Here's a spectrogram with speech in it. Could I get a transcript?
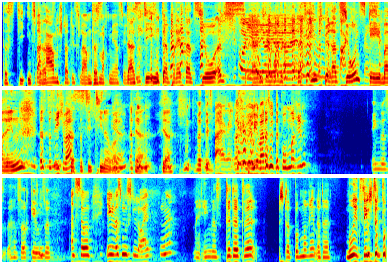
dass die Inspiration... Daham statt Islam, das, dass, macht mehr Sinn. Dass die Interpretation, äh, Oi, äh, Interpretation, oi. dass die Inspirationsgeberin, dass das ich war? dass das die Tina war. Ja. Ja, ja. Inspiring. was, wie war das mit der Bummerin? Irgendwas hat es auch gegeben, so. Achso, irgendwas muss läuten. Nein, irgendwas. Statt Bummerin oder Muezzin statt Bu-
